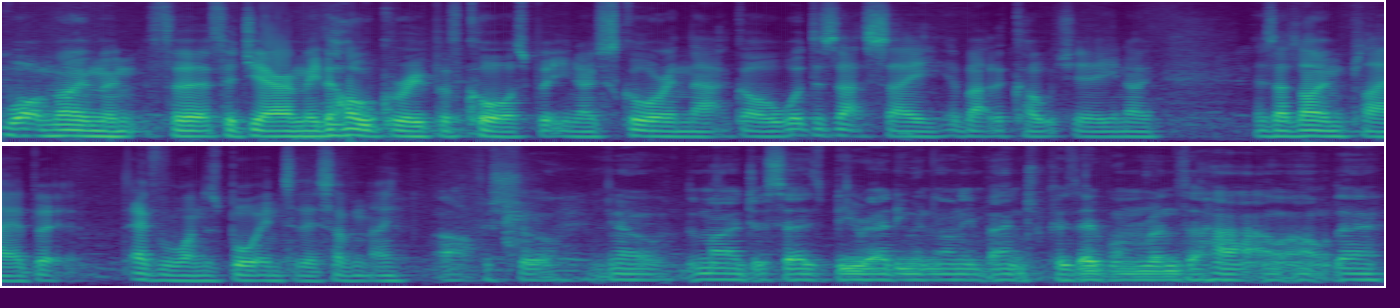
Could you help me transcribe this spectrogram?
What a moment for, for Jeremy, the whole group, of course. But you know, scoring that goal. What does that say about the culture? You know, as a lone player, but everyone's bought into this, haven't they? Oh, for sure. You know, the manager says be ready when you're on your bench because everyone runs a heart out out there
